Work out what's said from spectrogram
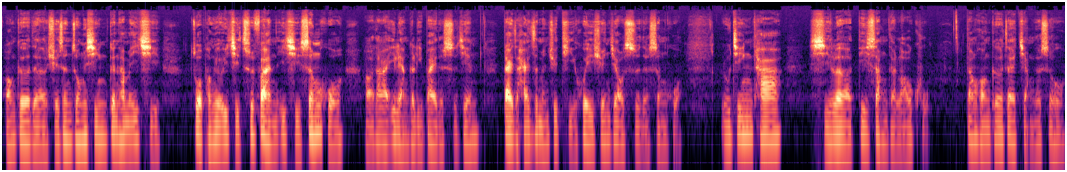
黄哥的学生中心，跟他们一起做朋友，一起吃饭，一起生活啊，大概一两个礼拜的时间，带着孩子们去体会宣教士的生活。如今他习了地上的劳苦，当黄哥在讲的时候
